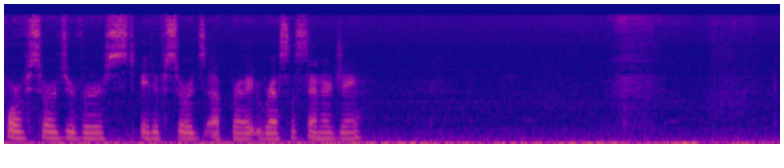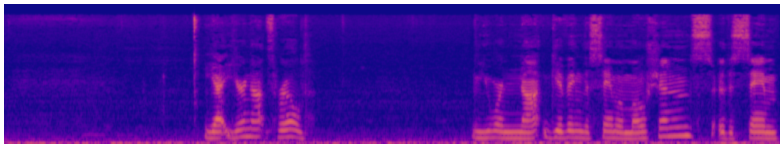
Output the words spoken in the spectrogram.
Four of Swords reversed, Eight of Swords upright, Restless energy. Yet you're not thrilled. You are not giving the same emotions or the same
